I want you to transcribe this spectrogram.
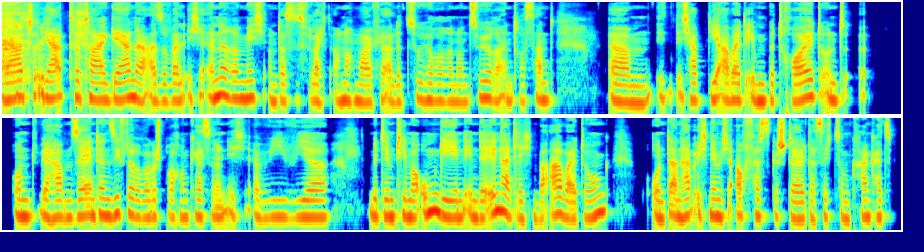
Ja, to ja, total gerne. Also, weil ich erinnere mich, und das ist vielleicht auch nochmal für alle Zuhörerinnen und Zuhörer interessant, ähm, ich, ich habe die Arbeit eben betreut und und wir haben sehr intensiv darüber gesprochen, Kerstin und ich, äh, wie wir mit dem Thema umgehen in der inhaltlichen Bearbeitung. Und dann habe ich nämlich auch festgestellt, dass ich zum Krankheitsbild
